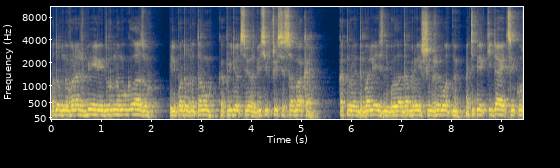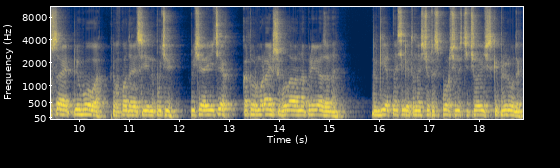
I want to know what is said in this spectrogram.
Подобно ворожбе или дурному глазу, или подобно тому, как ведет себя взбесившаяся собака, которая до болезни была добрейшим животным, а теперь кидается и кусает любого, кто попадается ей на пути, включая и тех, к которому раньше была она привязана. Другие относили это насчет испорченности человеческой природы,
